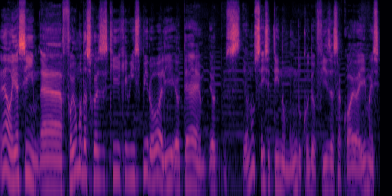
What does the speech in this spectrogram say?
Não, e assim, é, foi uma das coisas que, que me inspirou ali. Eu até. Eu, eu não sei se tem no mundo quando eu fiz essa coil aí, mas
